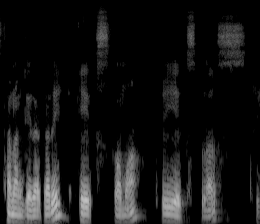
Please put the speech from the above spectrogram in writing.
স্থানাঙ্কের আকারে x comma three x plus three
